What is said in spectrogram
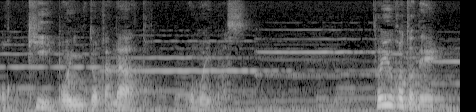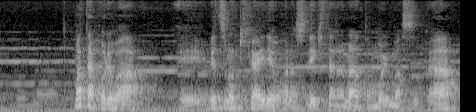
大きいポイントかなと思います。ということでまたこれは、え別の機会でお話できたらなと思いますが、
